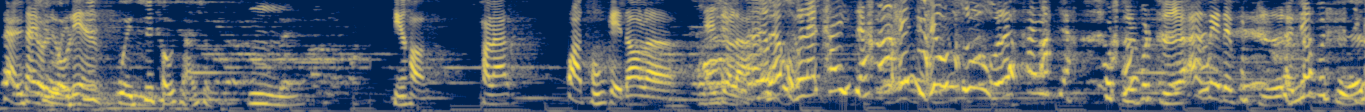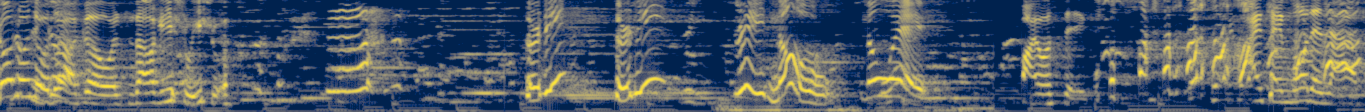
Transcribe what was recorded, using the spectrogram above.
再去委曲委曲求全什么的。嗯，挺好的。好啦，话筒给到了 Angela，来，我们来猜一下。哎，你不用说，我们来猜一下。不止不止，暧昧的不止，肯定不止。你高中就有多少个？我知道，我给你数一数。Thirty, thirty, three. No, no way. Five or six. I say more than that.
